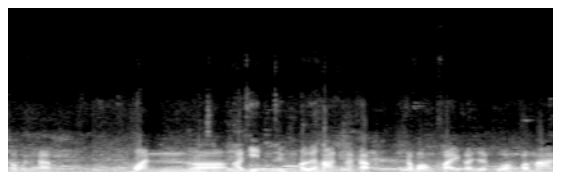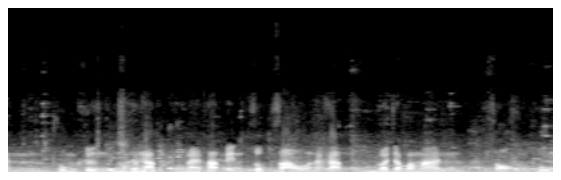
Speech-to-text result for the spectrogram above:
ขอบคุณครับ วันอาทิตย์ถึงพฤหัสนะครับ กระบองไฟก็จะควงประมาณทุ่มครึ่งนะครับ แต่ถ้าเป็นศุกร์เสาร์นะครับ ก็จะประมาณ2ทุ่ม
